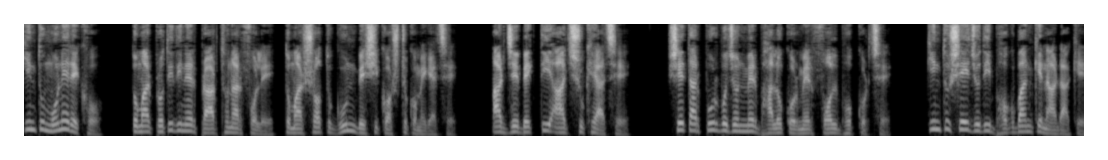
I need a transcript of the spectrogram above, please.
কিন্তু মনে রেখো, তোমার প্রতিদিনের প্রার্থনার ফলে তোমার শত গুণ বেশি কষ্ট কমে গেছে। আর যে ব্যক্তি আজ সুখে আছে, সে তার পূর্বজন্মের ভালো কর্মের ফল ভোগ করছে। কিন্তু সে যদি ভগবানকে না ডাকে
